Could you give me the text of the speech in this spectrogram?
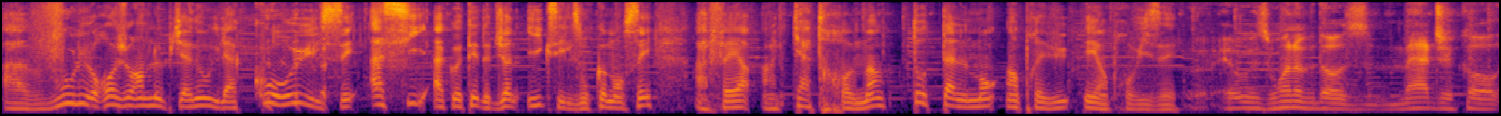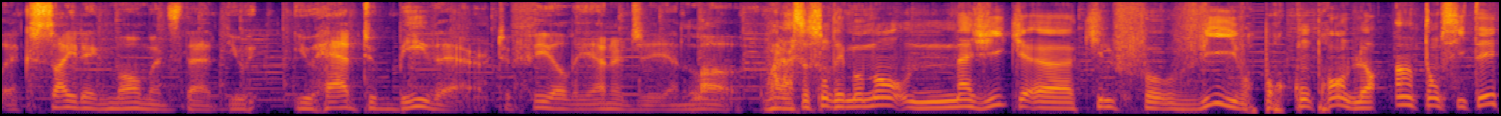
a voulu rejoindre le piano, il a couru, il s'est assis à côté de John Hicks et ils ont commencé à faire un quatre mains totalement imprévu et improvisé. It was one of those magical, exciting moments that you you had to be there to feel the energy and love. Voilà, ce sont des moments magiques euh, qu'il faut vivre pour comprendre leur intensité,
